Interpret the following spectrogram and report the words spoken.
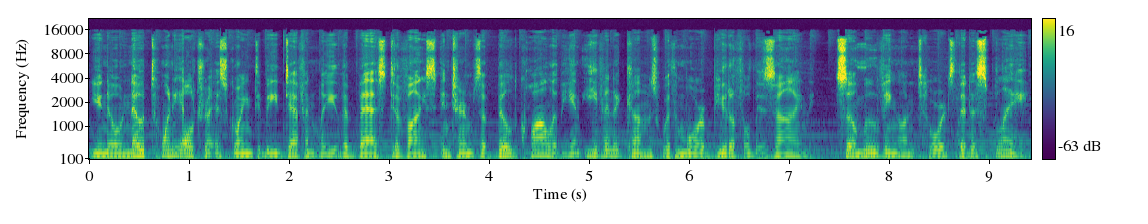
You know Note 20 Ultra is going to be definitely the best device in terms of build quality and even it comes with more beautiful design. So moving on towards the display,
